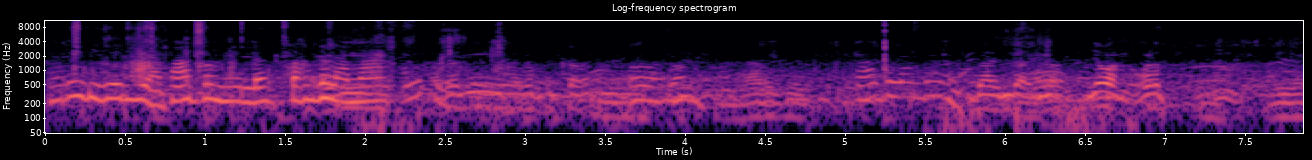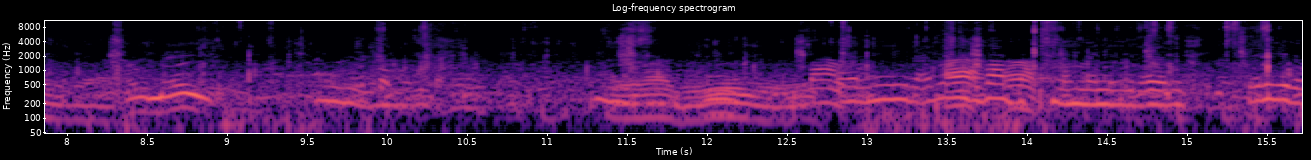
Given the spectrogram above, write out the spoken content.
கரடி சரியா பாப்போமே இல்லை பார்க்கலாமா நம்ம இன்னைக்கு தெரியுது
